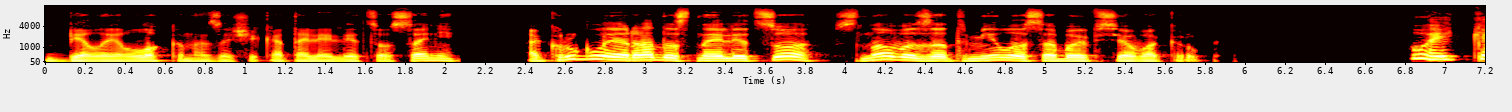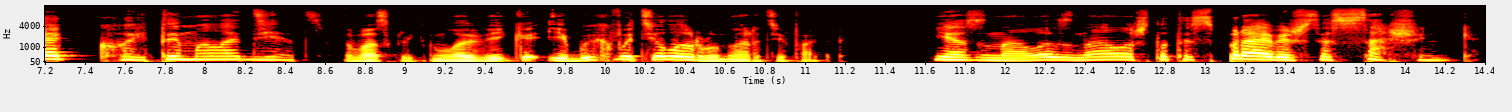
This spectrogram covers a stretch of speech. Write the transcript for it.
Белые локоны защекотали лицо Сани, а круглое радостное лицо снова затмило собой все вокруг. «Ой, какой ты молодец!» — воскликнула Вика и выхватила руну-артефакт. «Я знала, знала, что ты справишься, Сашенька!»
